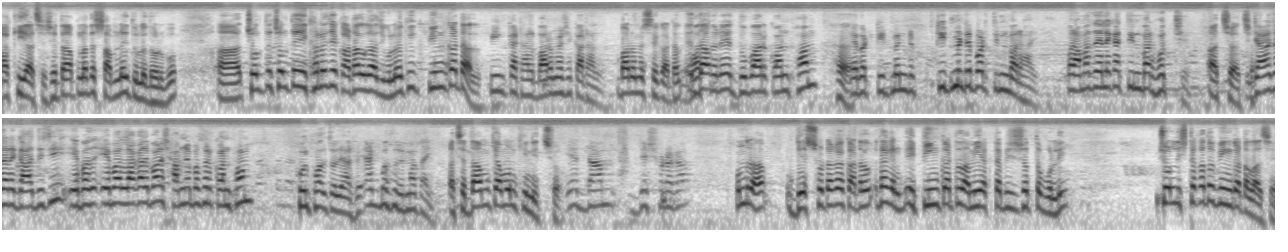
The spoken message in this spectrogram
বাকি আছে সেটা আপনাদের সামনেই তুলে ধরবো। চলতে চলতে এখানে যে কাঁঠাল গাছগুলো কি পিঙ্ক কাঁঠাল? পিঙ্ক কাঁঠাল বারো মাসে কাঁঠাল। বারো মাসে কাঁঠাল। বছরে দুবার কনফার্ম হ্যাঁ। এবার ট্রিটমেন্ট ট্রিটমেন্টের পর তিনবার হয়। পর আমাদের এলাকায় তিনবার হচ্ছে। আচ্ছা আচ্ছা। যারা যারা গাছ দিছি এবার এবার লাগালে পরে সামনের বছর কনফার্ম ফুল ফল চলে আসবে এক বছরের মাথায়। আচ্ছা দাম কেমন কি নিচ্ছ? এর দাম দেড়শো টাকা। বন্ধুরা দেড়শো টাকা কাঁঠাল দেখেন এই পিঙ্ক কাঁঠাল আমি একটা বিশেষত্ব বলি চল্লিশ টাকা তো পিঙ্ক কাঁঠাল আছে।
